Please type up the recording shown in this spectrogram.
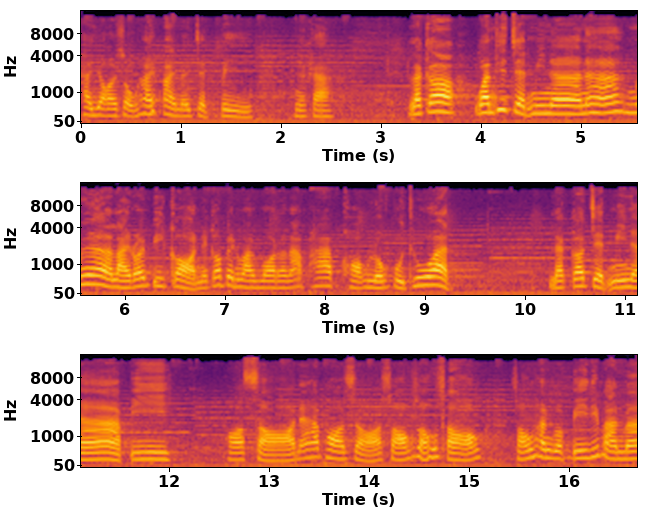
ทยอยส่งให้ภายใน 7 ปีนะคะแล้วก็วันที่ 7 มีนานะฮะเมื่อหลายร้อยปีก่อนเนี่ยก็เป็นวันวรณภาพของหลวงปู่ทวด แล้วก็ 7 มีนาปีพศนะคะพศ 222 2,000 กว่าปีที่ผ่านมา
